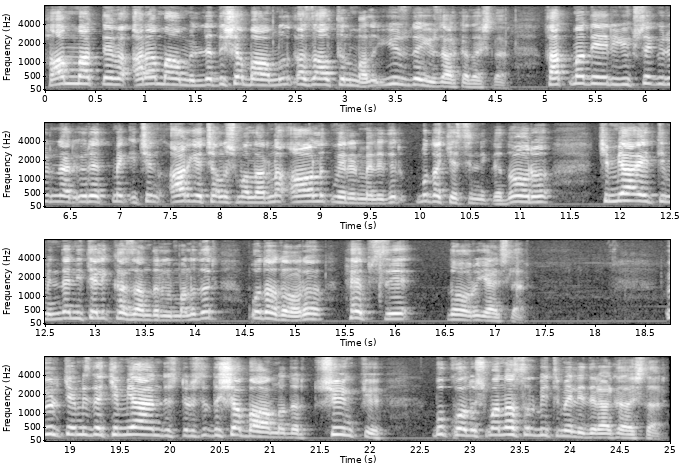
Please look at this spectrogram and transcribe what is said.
Ham madde ve ara mamulde dışa bağımlılık azaltılmalı. %100 arkadaşlar. Katma değeri yüksek ürünler üretmek için ARGE çalışmalarına ağırlık verilmelidir. Bu da kesinlikle doğru. Kimya eğitiminde nitelik kazandırılmalıdır. Bu da doğru. Hepsi doğru gençler. Ülkemizde kimya endüstrisi dışa bağımlıdır. Çünkü bu konuşma nasıl bitmelidir arkadaşlar?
